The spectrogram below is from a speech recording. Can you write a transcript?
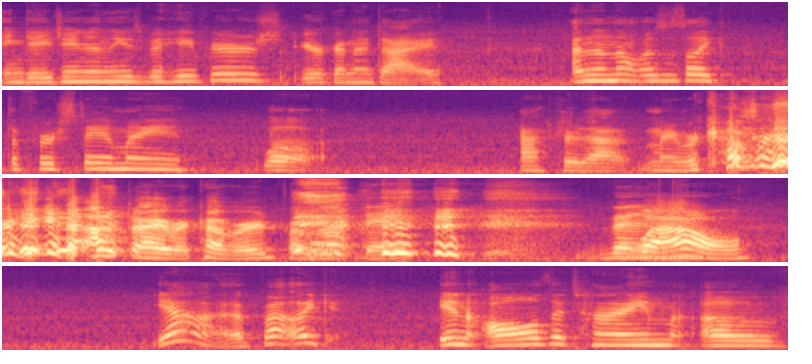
engaging in these behaviors, you're gonna die." And then that was like the first day of my, well, after that, my recovery. after I recovered from that day, then wow. yeah, but like in all the time of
